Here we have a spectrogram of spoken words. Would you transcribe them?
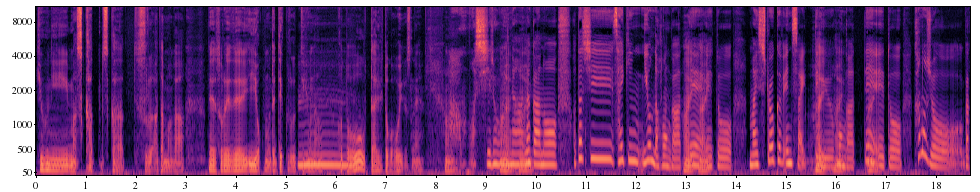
急にまあスカッスカッてする頭がでそれで意欲も出てくるっていうようなことを訴える人が多いですね。うん。あ面白いな、はいはい。なんかあの私最近読んだ本があって、はいはい。えっ、と「My Stroke of Insight」っていうはいはい本があって、はいえっ、と彼女が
